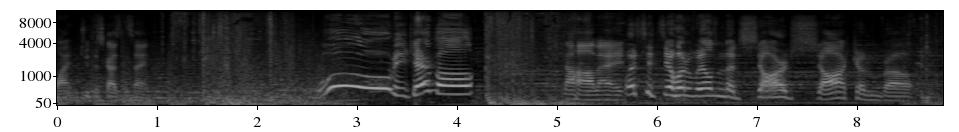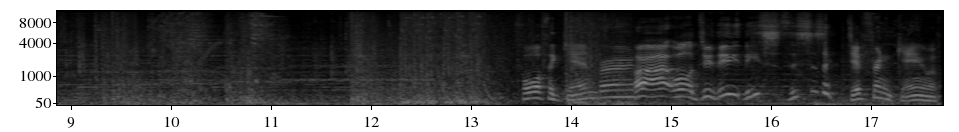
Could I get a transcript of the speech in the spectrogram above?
my. Dude, this guy's insane. Woo! Be careful! Nah, mate. What you doing wielding the charged shotgun, bro? Fourth again, bro. All right, well, dude, these, these, this is a different game of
